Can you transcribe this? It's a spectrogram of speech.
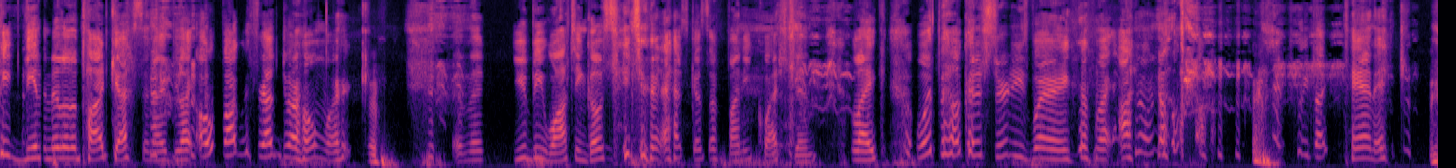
we'd be in the middle of the podcast and I'd be like, Oh fuck, we forgot to do our homework. and then you'd be watching Ghost Teacher and ask us a funny question. Like, what the hell kind of shirt he's wearing? I'm like, I don't know. We'd like panic. we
